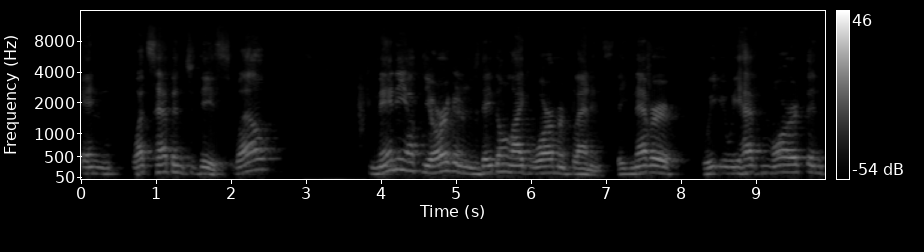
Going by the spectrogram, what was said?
And what's happened to this? Well, many of the organisms, they don't like warmer planets. They never, we, we have more than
